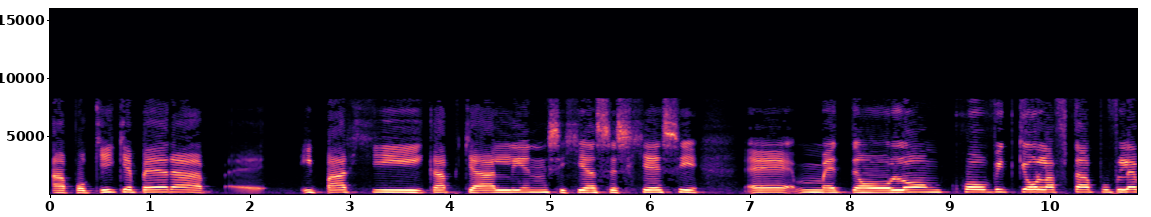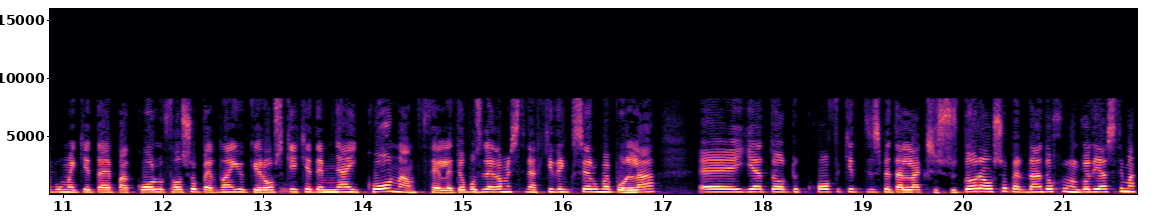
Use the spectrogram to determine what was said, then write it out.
από εκεί και πέρα ε, υπάρχει κάποια άλλη ανησυχία σε σχέση ε, με το long covid και όλα αυτά που βλέπουμε και τα επακόλουθα όσο περνάει ο καιρός και έχετε μια εικόνα αν θέλετε. Όπως λέγαμε στην αρχή δεν ξέρουμε πολλά ε, για το COVID και τις μεταλλάξεις τους. Τώρα όσο περνάει το χρονικό διάστημα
